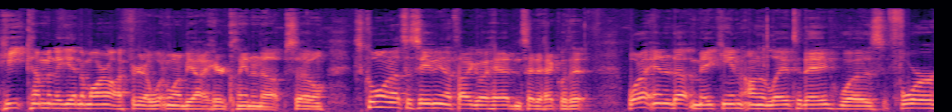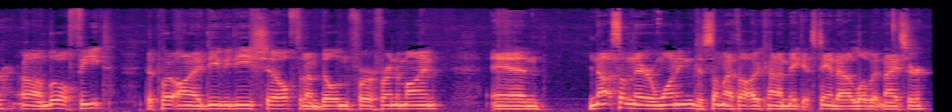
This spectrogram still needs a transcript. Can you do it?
heat coming again tomorrow, I figured I wouldn't want to be out here cleaning up. So it's cool enough this evening. I thought I'd go ahead and say to heck with it. What I ended up making on the lathe today was four um, little feet to put on a DVD shelf that I'm building for a friend of mine. And not something they were wanting, just something I thought would kind of make it stand out a little bit nicer.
